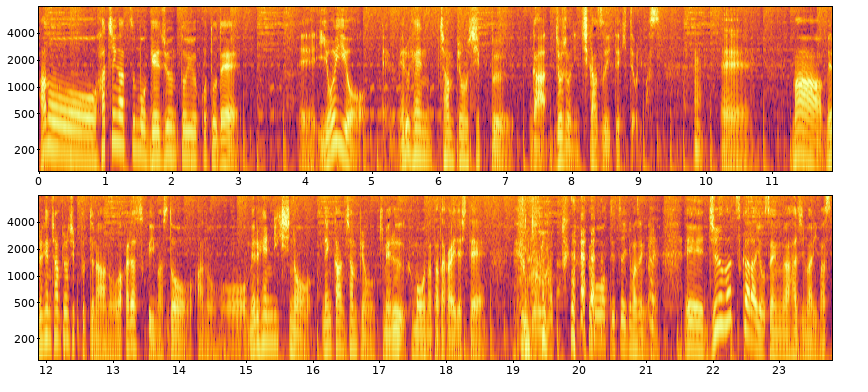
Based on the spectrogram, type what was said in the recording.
あのー8月も下旬ということで、えーいよいよ、えーメルヘンチャンピオンシップが徐々に近づいてきております、うん。えーまあ、メルヘンチャンピオンシップっていうのはあの分かりやすく言いますとあのーメルヘン力士の年間チャンピオンを決める不毛な戦いでして 不毛って言っちゃいけませんがね、えー10月から予選が始まります。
